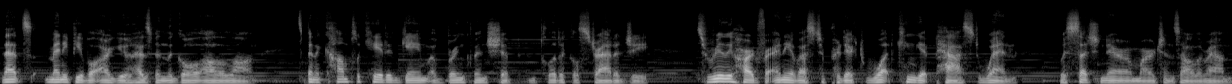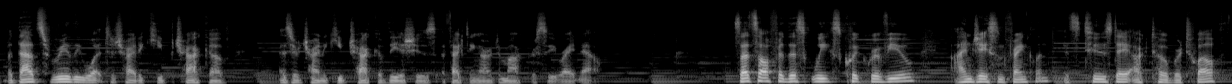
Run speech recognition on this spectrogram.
That's, many people argue, has been the goal all along it's been a complicated game of brinkmanship and political strategy. It's really hard for any of us to predict what can get passed when, with such narrow margins all around. But that's really what to try to keep track of as you're trying to keep track of the issues affecting our democracy right now. So that's all for this week's quick review. I'm Jason Franklin. It's Tuesday, October 12th,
